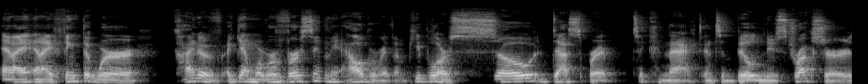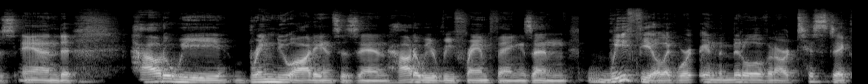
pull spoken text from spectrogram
and I and I think that we're kind of again we're reversing the algorithm. People are so desperate to connect and to build new structures mm-hmm. and how do we bring new audiences in? How do we reframe things? And we feel like we're in the middle of an artistic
